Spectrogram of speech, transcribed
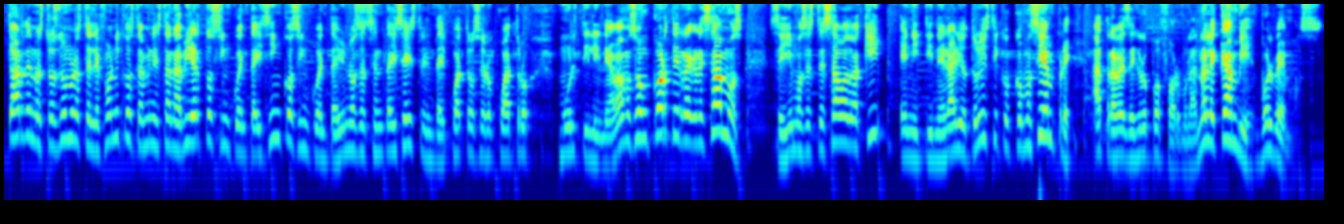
tarde. Nuestros números telefónicos también están abiertos 55 51 66 3404 multilínea. Vamos a un corte y regresamos. Seguimos este sábado aquí en itinerario turístico como siempre a través de Grupo Fórmula. No le cambie, volvemos.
